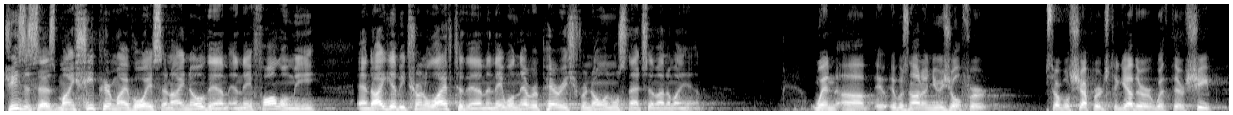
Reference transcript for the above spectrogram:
Jesus says, My sheep hear my voice, and I know them, and they follow me, and I give eternal life to them, and they will never perish, for no one will snatch them out of my hand. When uh, it, it was not unusual for several shepherds together with their sheep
